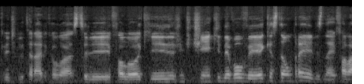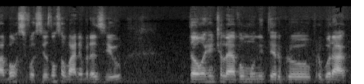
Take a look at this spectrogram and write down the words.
crítico literário que eu gosto, ele falou que a gente tinha que devolver a questão para eles, né? E falar, bom, se vocês não salvarem o Brasil, então a gente leva o mundo inteiro pro, pro buraco.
